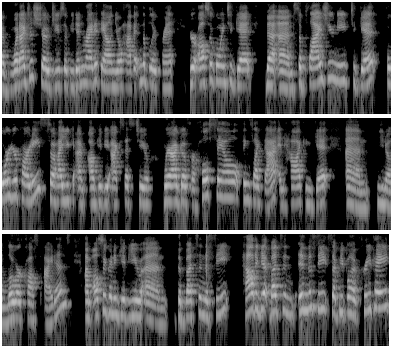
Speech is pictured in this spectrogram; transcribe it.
of what I just showed you. So if you didn't write it down, you'll have it in the blueprint. You're also going to get the um, supplies you need to get for your parties. So how you can, I'll give you access to where I go for wholesale, things like that, and how I can get um, you know, lower cost items. I'm also going to give you um, the butts in the seat, how to get butts in, in the seat so people have prepaid.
